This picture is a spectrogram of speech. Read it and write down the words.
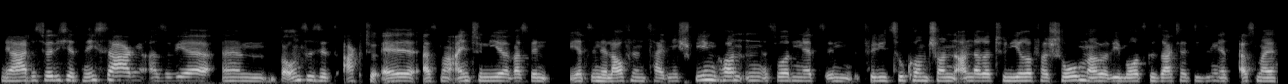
Ja, das würde ich jetzt nicht sagen. Also wir, ähm, bei uns ist jetzt aktuell erstmal ein Turnier, was wir jetzt in der laufenden Zeit nicht spielen konnten. Es wurden jetzt in, für die Zukunft schon andere Turniere verschoben, aber wie Moritz gesagt hat, die sind jetzt erstmal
